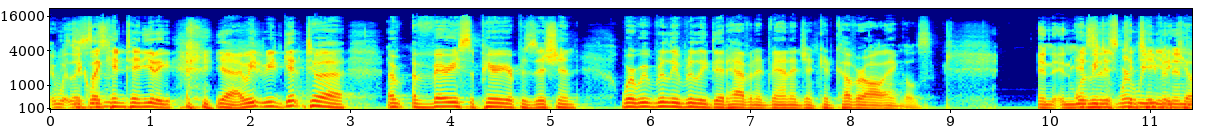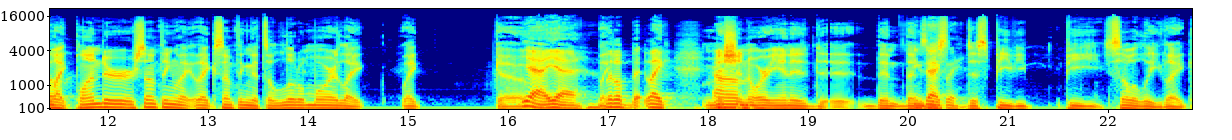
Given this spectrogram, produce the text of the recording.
it- like, just like continue to. Yeah, we'd, we'd get to a, a a very superior position where we really really did have an advantage and could cover all angles. and and And we it, just weren't we even in kill. like plunder or something like like something that's a little more like like uh, yeah, yeah, a like little bit like mission um, oriented uh, than than Exactly. just, just PvP solely. Like,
